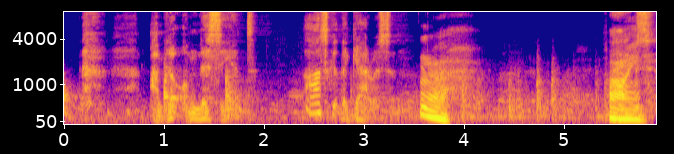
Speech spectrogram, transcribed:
I'm not omniscient. Ask at the garrison. Fine. Thanks.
